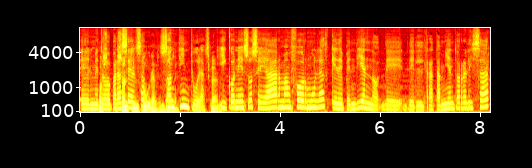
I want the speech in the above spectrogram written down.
El método O- son Paracelso tinturas, son tinturas Claro. y con eso se arman fórmulas que dependiendo de- del tratamiento a realizar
